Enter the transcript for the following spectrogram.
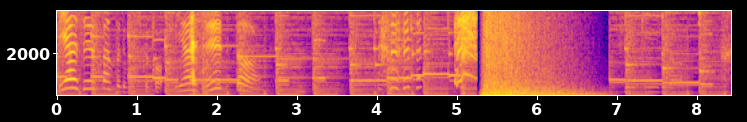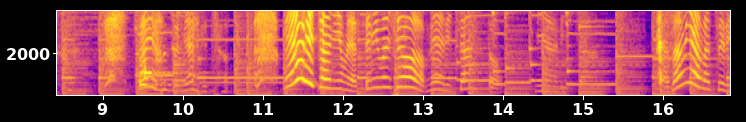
リア充スタンプでもしとこう。リア充っと。にもやってみましょう。メアリちゃん。とメアリちゃん。さざみや祭り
